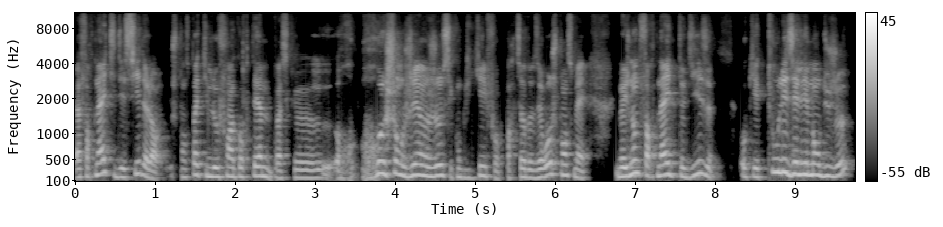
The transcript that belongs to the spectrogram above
bah, Fortnite, ils décident, alors je ne pense pas qu'ils le font à court terme parce que rechanger un jeu, c'est compliqué, il faut repartir de zéro, je pense, mais imaginons que Fortnite te dise, OK, tous les éléments du jeu,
